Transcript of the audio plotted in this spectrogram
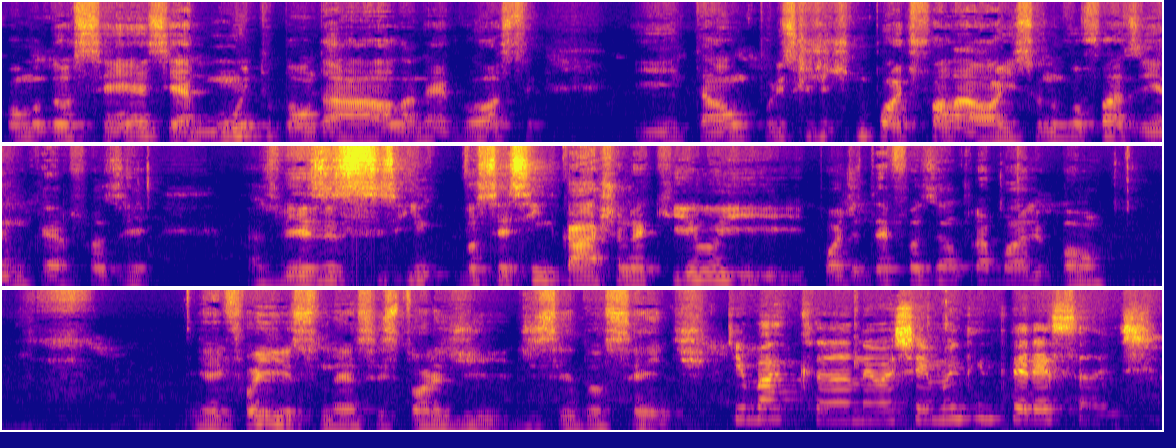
como docência, é muito bom dar aula, né? Gosto. E, então, por isso que a gente não pode falar, ó, oh, isso eu não vou fazer, não quero fazer. Às vezes você se encaixa naquilo e pode até fazer um trabalho bom. E aí foi isso, né? Essa história de, de ser docente. Que bacana, eu achei muito interessante.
